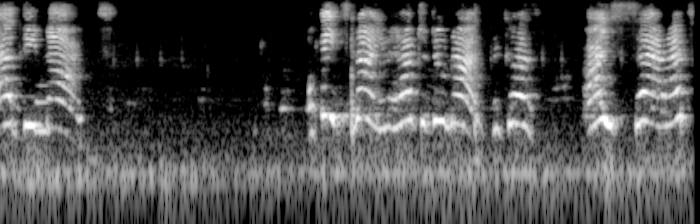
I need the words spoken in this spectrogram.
at the night. Okay, it's night. You have to do night because I said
